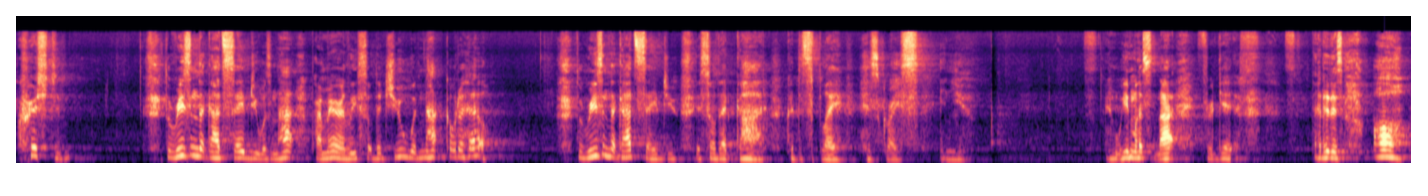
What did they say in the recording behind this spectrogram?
Christian, the reason that God saved you was not primarily so that you would not go to hell. The reason that God saved you is so that God could display his grace in you. And we must not forget that it is all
